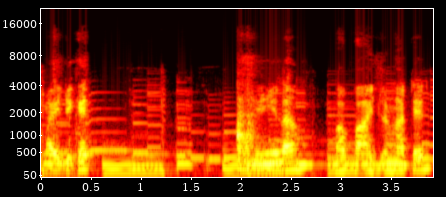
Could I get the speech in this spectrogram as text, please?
maidikit. Ganyan lang. Papahid lang natin.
